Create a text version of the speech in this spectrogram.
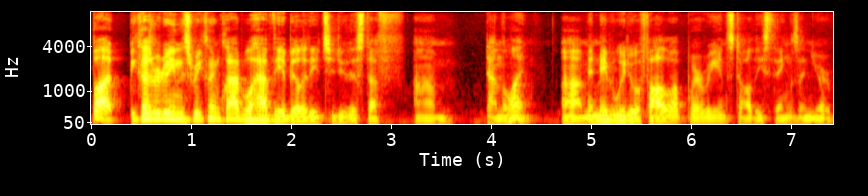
But because we're doing this Reclaim Cloud, we'll have the ability to do this stuff um, down the line. Um, and maybe we do a follow up where we install these things on your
